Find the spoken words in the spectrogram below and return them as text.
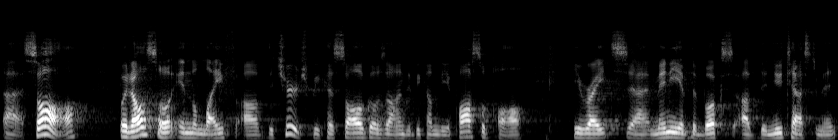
uh, Saul, but also in the life of the church, because Saul goes on to become the Apostle Paul. He writes uh, many of the books of the New Testament.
